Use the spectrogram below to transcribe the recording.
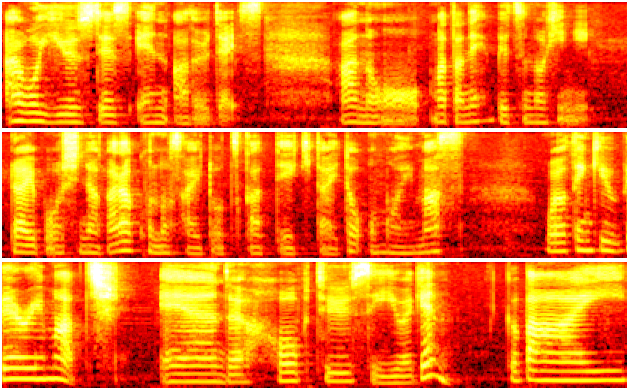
I will use this in other days. あの、またね、別の日にライブをしながらこのサイトを使っていきたいと思います。Well, thank you very much and hope to see you again. Goodbye.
